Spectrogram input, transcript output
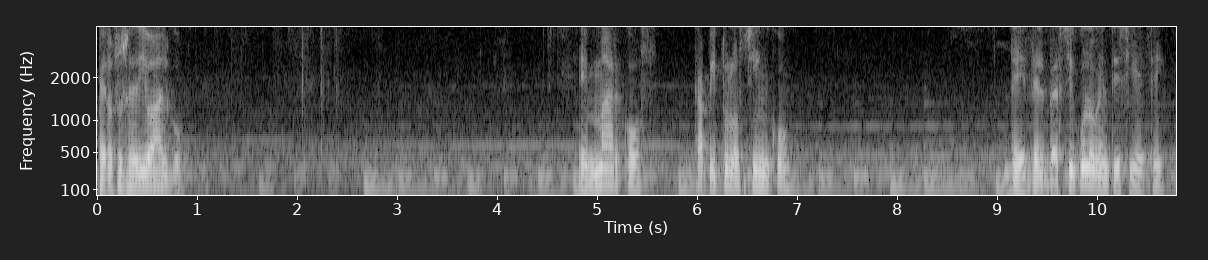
Pero sucedió algo. En Marcos capítulo 5, desde el versículo 27,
